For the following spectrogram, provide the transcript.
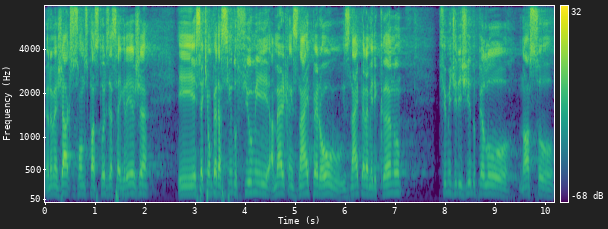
Meu nome é Jackson, sou um dos pastores dessa igreja. E esse aqui é um pedacinho do filme American Sniper ou Sniper Americano. Filme dirigido pelo nosso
